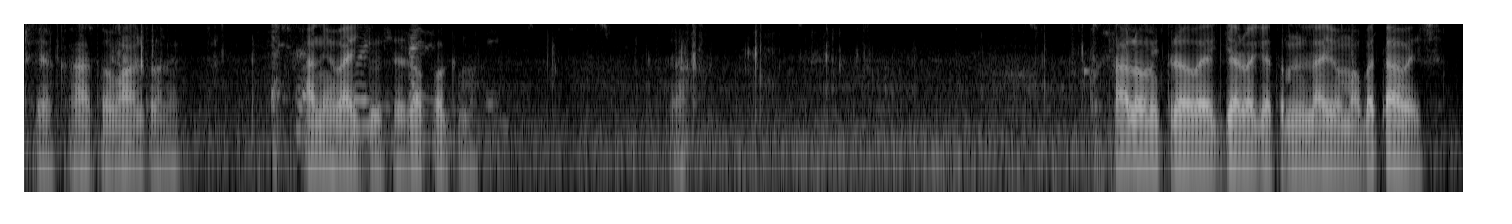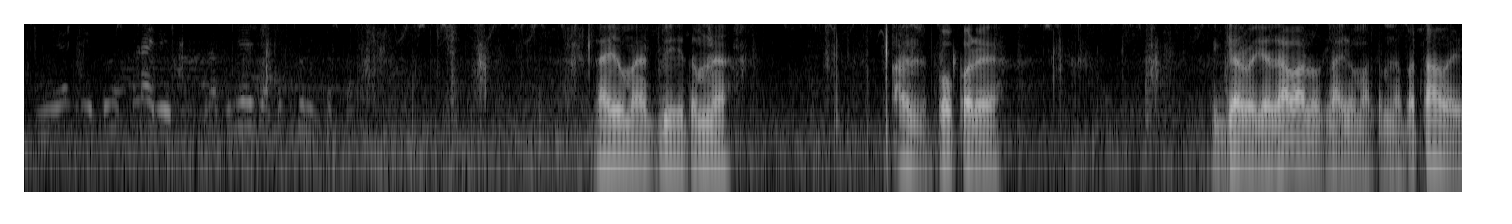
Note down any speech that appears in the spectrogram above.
ઠીક, હા તો વાંધો નહીં. આને વાગ્યું છે જો પગમાં. ચાલો મિત્ર, હવે અગિયાર વાગ્યા તમને લાઈવમાં બતાવે છે. લાઈવમાં એક દી તમને આજ બપોરે અગિયાર વાગ્યા જવાનું લાઈવમાં તમને બતાવે.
